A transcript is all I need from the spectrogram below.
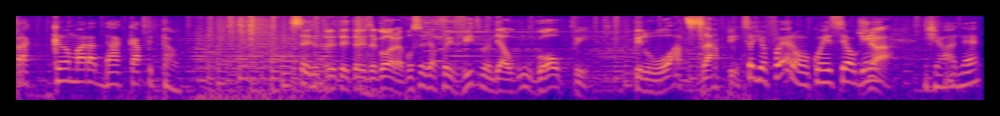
para a Câmara da Capital. 6h33 agora. Você já foi vítima de algum golpe pelo WhatsApp? Você já foi, Aaron? Conhecer alguém? Já. Já, né?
